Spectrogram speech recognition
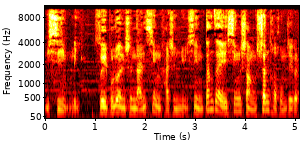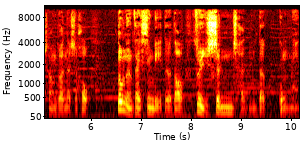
与吸引力，所以不论是男性还是女性，当在欣赏《山桃红》这个唱段的时候，都能在心里得到最深沉的共鸣。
